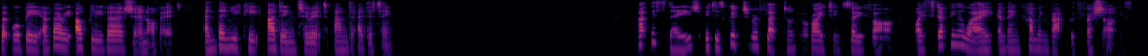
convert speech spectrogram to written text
but will be a very ugly version of it, and then you keep adding to it and editing. At this stage, it is good to reflect on your writing so far by stepping away and then coming back with fresh eyes.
